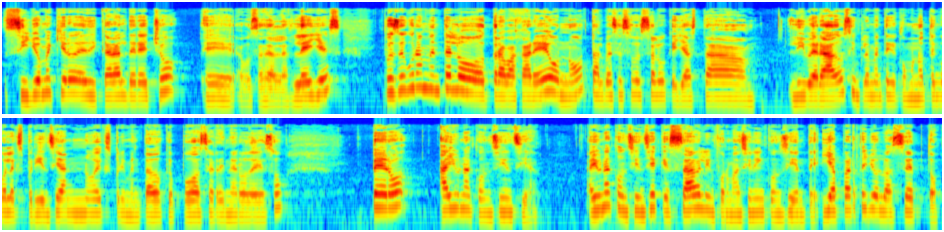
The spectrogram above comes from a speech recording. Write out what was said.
si yo me quiero dedicar al derecho, eh, o sea, a las leyes, pues seguramente lo trabajaré o no. Tal vez eso es algo que ya está liberado, simplemente que como no tengo la experiencia, no he experimentado que puedo hacer dinero de eso. Pero hay una conciencia, hay una conciencia que sabe la información inconsciente y aparte yo lo acepto.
